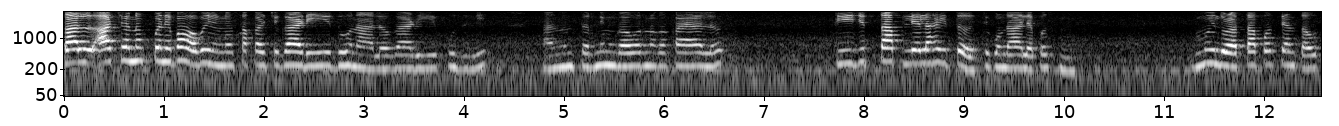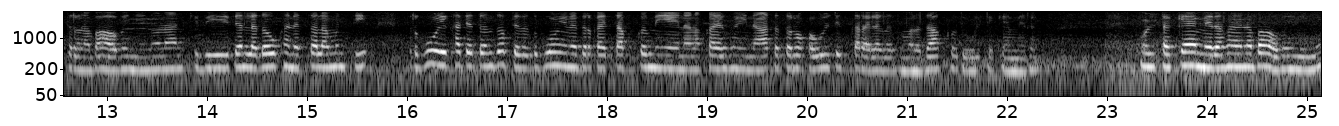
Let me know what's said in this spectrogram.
काल अचानकपणे भावा बहिणीनं सकाळची गाडी धुवून आलं गाडी पुजली. आणि नंतर निमगावर का काय आलं? ती जी तापलेलं आहे तर तिकडं आल्यापासून. मेंदुळा तापच त्यांचा उतरणा भावा बहिणीनं. आणखी बी त्यांना दवाखान्यात चला म्हणती तर गोळी खात्यात आणि झोपत्यात. तर गोळीनं तर काय ताप कमी येईना ना काय होईना आता तर का उलटीच करायला लागलं तुम्हाला दाखवते उलट्या कॅमेरा उलटा कॅमेरा आहे ना भावा बहिणीने.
